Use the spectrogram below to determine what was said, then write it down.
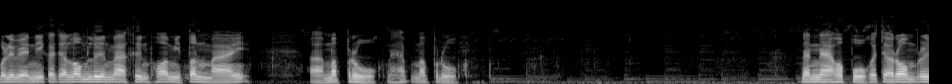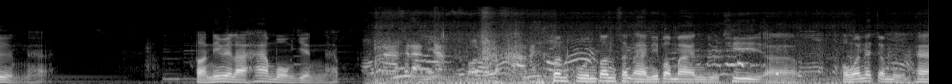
บริเวณนี้ก็จะร่มรื่นมากขึ้น เพราะมีต้นไม้อ่ามาปลูกนะครับมาปลูกด้านหน้าเขาปลูกก็จะร่มรื่นนะฮะตอนนี้เวลา5โมงเย็นนะครับพร้อมมาขนาดเนี้ยพอรู้ราคาไหมต้นคูณต้นสันอ่านนี้ประมาณอยู่ที่เอ่อผมว่าน่าจะหมื่นห้า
